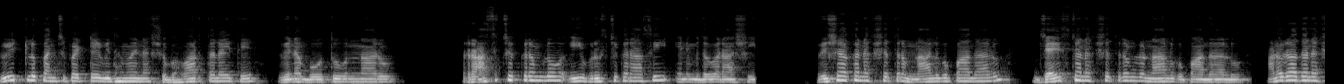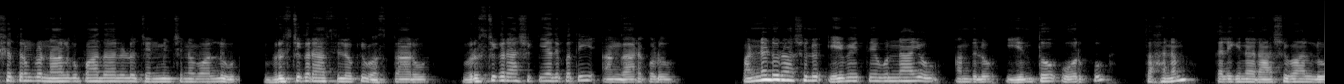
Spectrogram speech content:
స్వీట్లు పంచిపెట్టే విధమైన శుభవార్తలైతే వినబోతూ ఉన్నారు. రాశి చక్రంలో ఈ వృశ్చిక రాశి ఎనిమిదవ రాశి. విశాఖ నక్షత్రం నాలుగు పాదాలు జ్యేష్ఠ నక్షత్రంలో నాలుగు పాదాలు అనురాధ నక్షత్రంలో నాలుగు పాదాలలో జన్మించిన వాళ్ళు వృశ్చిక రాశిలోకి వస్తారు. వృశ్చిక రాశికి అధిపతి అంగారకుడు. పన్నెండు రాశులు ఏవైతే ఉన్నాయో అందులో ఎంతో ఓర్పు సహనం కలిగిన రాశి వాళ్ళు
